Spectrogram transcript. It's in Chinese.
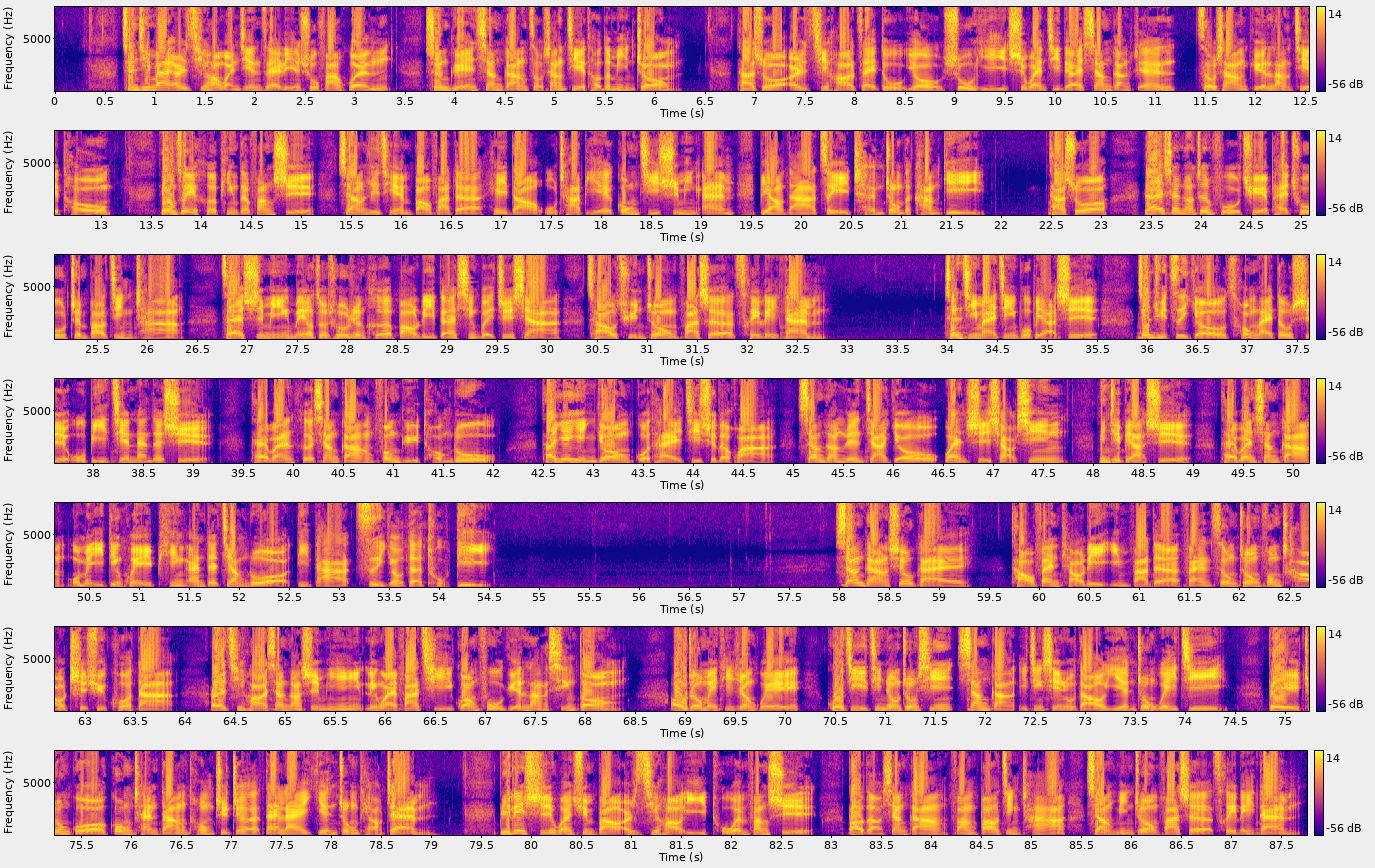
陈其迈二十七号晚间在脸书发文。声援香港走上街头的民众，他说：“二十七号再度有数以十万计的香港人走上元朗街头，用最和平的方式向日前爆发的黑道无差别攻击市民案表达最沉重的抗议。”他说：“然而，香港政府却派出镇暴警察，在市民没有做出任何暴力的行为之下，朝群众发射催泪弹。”陈其迈进一步表示，争取自由从来都是无比艰难的事。台湾和香港风雨同路。他也引用国泰机师的话：“香港人加油，万事小心。”并且表示，台湾、香港，我们一定会平安的降落，抵达自由的土地。香港修改。逃犯条例引发的反送中风潮持续扩大。二十七号，香港市民另外发起光复元朗行动。欧洲媒体认为，国际金融中心香港已经陷入到严重危机，对中国共产党统治者带来严重挑战。比利时晚讯报二十七号以图文方式报道，香港防暴警察向民众发射催泪弹。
